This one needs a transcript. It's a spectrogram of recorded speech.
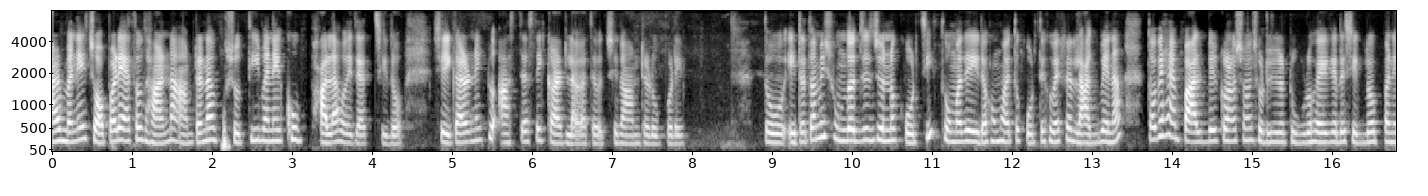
আর মানে চপারে এত ধার না, আমটা না সত্যিই মানে খুব ফালা হয়ে যাচ্ছিল। সেই কারণে একটু আস্তে আস্তেই কাট লাগাতে হচ্ছিল আমটার উপরে। তো এটা তো আমি সৌন্দর্যের জন্য করছি। তোমাদের এরকম হয়তো করতে খুব একটা লাগবে না। তবে হ্যাঁ পাল বের করার সময় ছোটো ছোটো টুকরো হয়ে গেলে সেগুলো মানে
